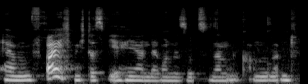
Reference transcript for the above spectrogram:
ähm, freue ich mich, dass wir hier in der Runde so zusammengekommen sind.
